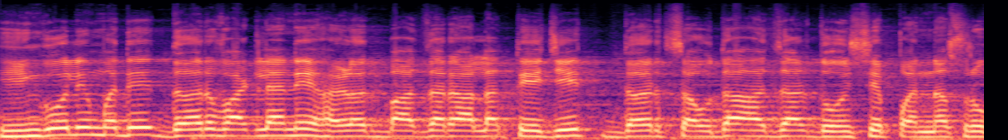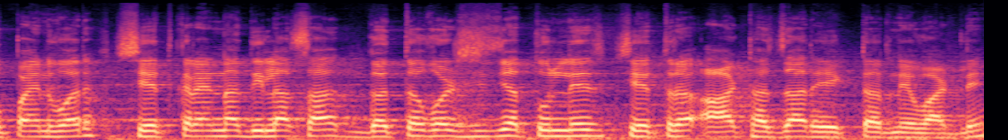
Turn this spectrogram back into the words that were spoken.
हिंगोलीमध्ये दर वाढल्याने हळद बाजार आला तेजीत. दर चौदा हजार दोनशे पन्नास रुपयांवर शेतकऱ्यांना दिलासा. गतवर्षीच्या तुलनेत क्षेत्र आठ हजार हेक्टरने वाढले.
